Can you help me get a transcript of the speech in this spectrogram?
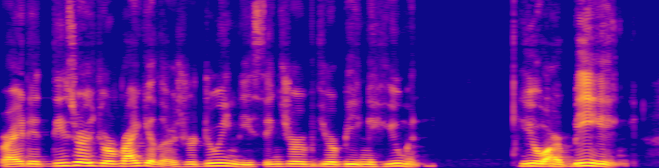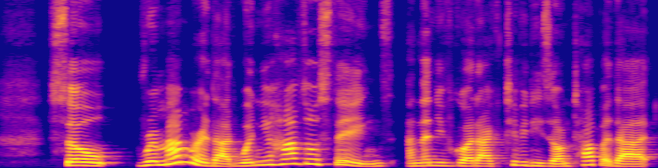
right? It, these are your regulars. You're doing these things. You're you're being a human. You are being. So remember that when you have those things and then you've got activities on top of that,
